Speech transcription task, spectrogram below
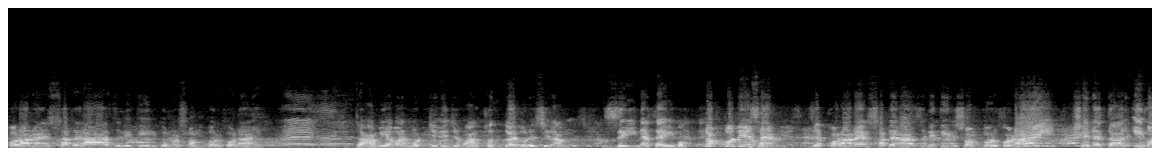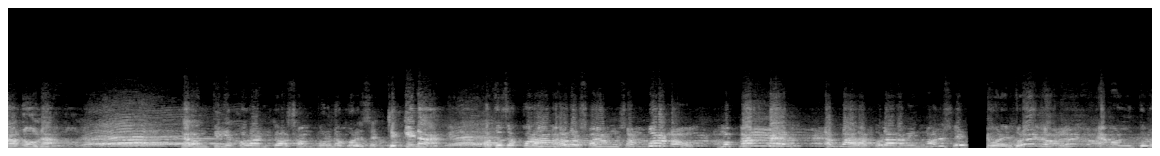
কোরআনের সাথে রাজনীতির কোনো সম্পর্ক নাই। তো আমি আমার মসজিদে জুমার খুদ্ায় বলেছিলাম, যেই নেতা এই বক্তব্য দিয়েছেন যে কোরআনের সাথে রাজনীতির সম্পর্ক নাই, সে নেতার ইমানও না কারণ তিনি কোরআনকে অসম্পূর্ণ করেছেন, ঠিক কিনা? অথচ কোরআন হলো স্বয়ং সম্পূর্ণ, মোকাম্মেল। আল্লাহ রাব্বুল আলামিন মানুষের জীবনে প্রয়োজন, এমন কোন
